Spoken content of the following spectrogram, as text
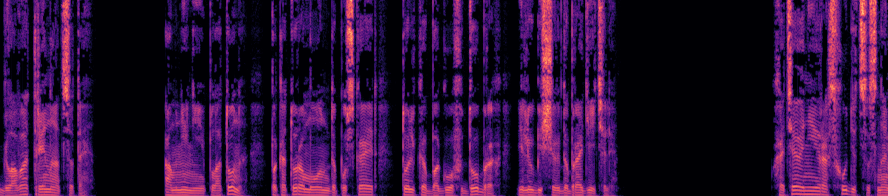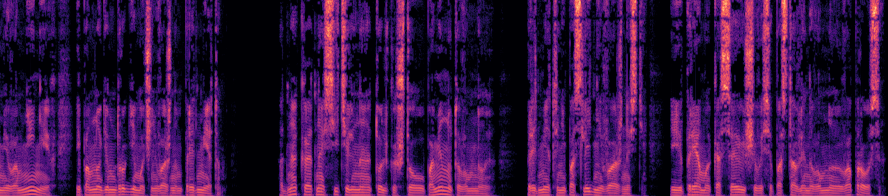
Глава 13. О мнении Платона, по которому он допускает только богов добрых и любящих добродетели. Хотя они и расходятся с нами во мнениях и по многим другим очень важным предметам, однако относительно только что упомянутого мною, предмета не последней важности и прямо касающегося поставленного мною вопроса,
